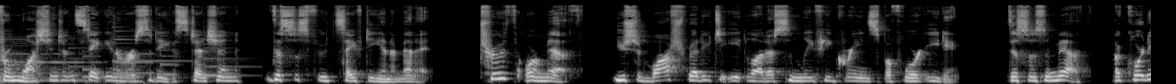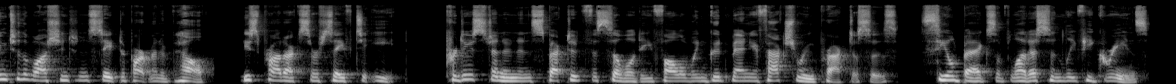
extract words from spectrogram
From Washington State University Extension, this is Food Safety in a Minute. Truth or myth? You should wash ready to eat lettuce and leafy greens before eating. This is a myth. According to the Washington State Department of Health, these products are safe to eat. Produced in an inspected facility following good manufacturing practices, sealed bags of lettuce and leafy greens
